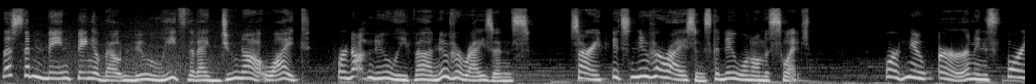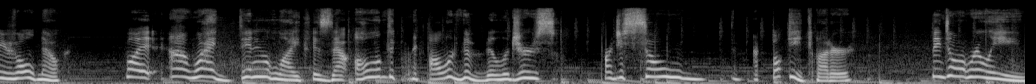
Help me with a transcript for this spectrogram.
That's the main thing about New Leaf that I do not like. Or not New Leaf, uh, New Horizons. Sorry, it's New Horizons, the new one on the Switch. Or newer, I mean, it's four years old now. But uh, what I didn't like is that all of the all of the villagers are just so cookie cutter. They don't really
